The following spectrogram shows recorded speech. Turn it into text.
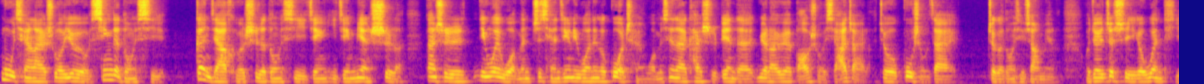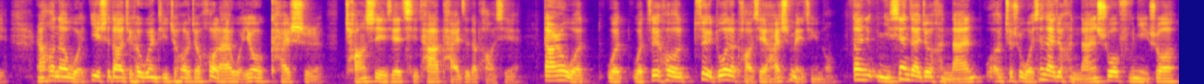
目前来说又有新的东西。更加合适的东西已经已经面世了，但是因为我们之前经历过那个过程，我们现在开始变得越来越保守狭窄了，就固守在这个东西上面了。我觉得这是一个问题。然后呢，我意识到这个问题之后，就后来我又开始尝试一些其他牌子的跑鞋。当然我，我我最后最多的跑鞋还是美津浓。但你现在就很难，我就是我现在就很难说服你说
